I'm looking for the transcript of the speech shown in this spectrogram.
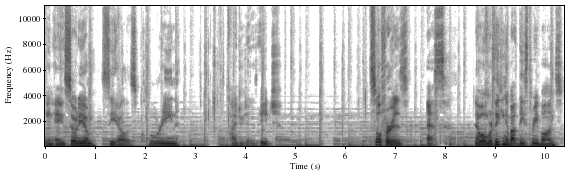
In a sodium, Cl is chlorine, hydrogen is H, sulfur is S. Now when we're thinking about these three bonds,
